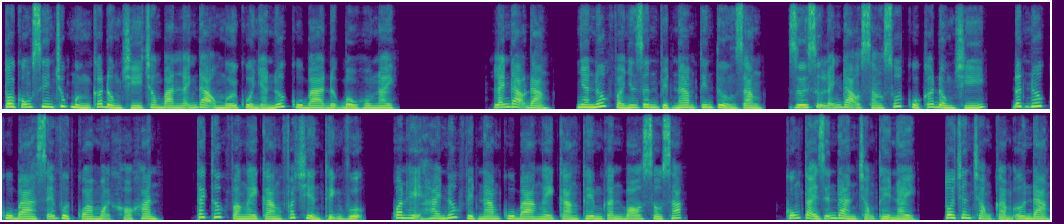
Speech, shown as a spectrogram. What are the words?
Tôi cũng xin chúc mừng các đồng chí trong ban lãnh đạo mới của nhà nước Cuba được bầu hôm nay. Lãnh đạo Đảng, Nhà nước và nhân dân Việt Nam tin tưởng rằng, dưới sự lãnh đạo sáng suốt của các đồng chí, đất nước Cuba sẽ vượt qua mọi khó khăn, thách thức và ngày càng phát triển thịnh vượng, quan hệ hai nước Việt Nam Cuba ngày càng thêm gắn bó sâu sắc. Cũng tại diễn đàn trọng thể này, tôi trân trọng cảm ơn Đảng,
